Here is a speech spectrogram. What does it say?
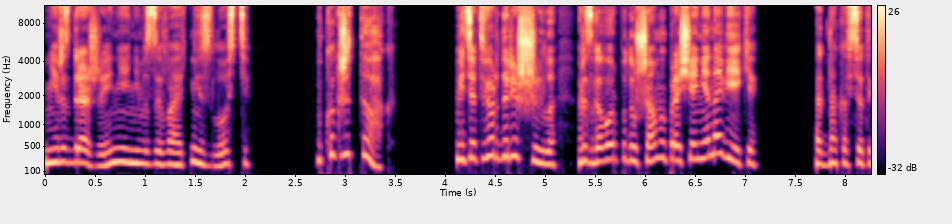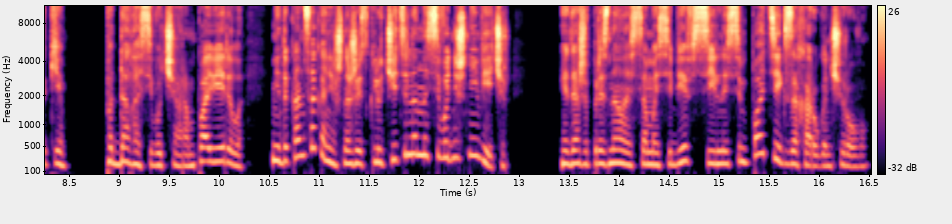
Ни раздражения не вызывает, ни злости. Ну как же так? Ведь я твердо решила, разговор по душам и прощание навеки. Однако все-таки поддалась его чарам, поверила. Не до конца, конечно же, исключительно на сегодняшний вечер. И даже призналась сама себе в сильной симпатии к Захару Гончарову.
